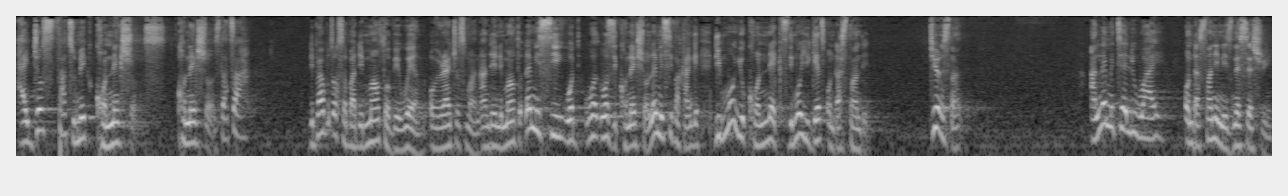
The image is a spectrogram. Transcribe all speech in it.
I just start to make connections. Connections that are the Bible talks about the mouth of a well of a righteous man, and then the mouth. Of, let me see what, what what's the connection. Let me see if I can get. The more you connect, the more you get understanding. Do you understand? And let me tell you why understanding is necessary.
